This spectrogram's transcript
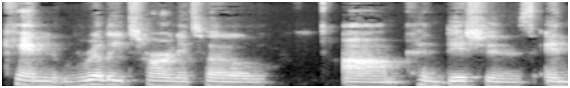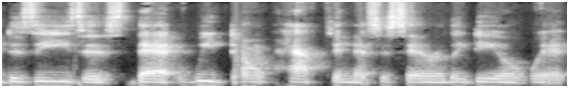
can really turn into um, conditions and diseases that we don't have to necessarily deal with.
